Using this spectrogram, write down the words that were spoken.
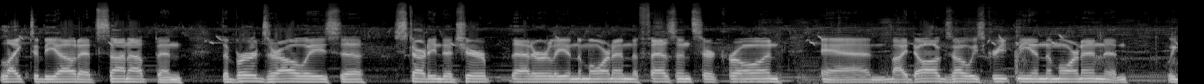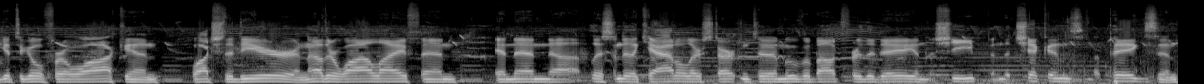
like to be out at sunup, and the birds are always uh, starting to chirp that early in the morning. The pheasants are crowing, and my dogs always greet me in the morning, and we get to go for a walk and watch the deer and other wildlife and and then uh, listen to the cattle are starting to move about for the day and the sheep and the chickens and the pigs. And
